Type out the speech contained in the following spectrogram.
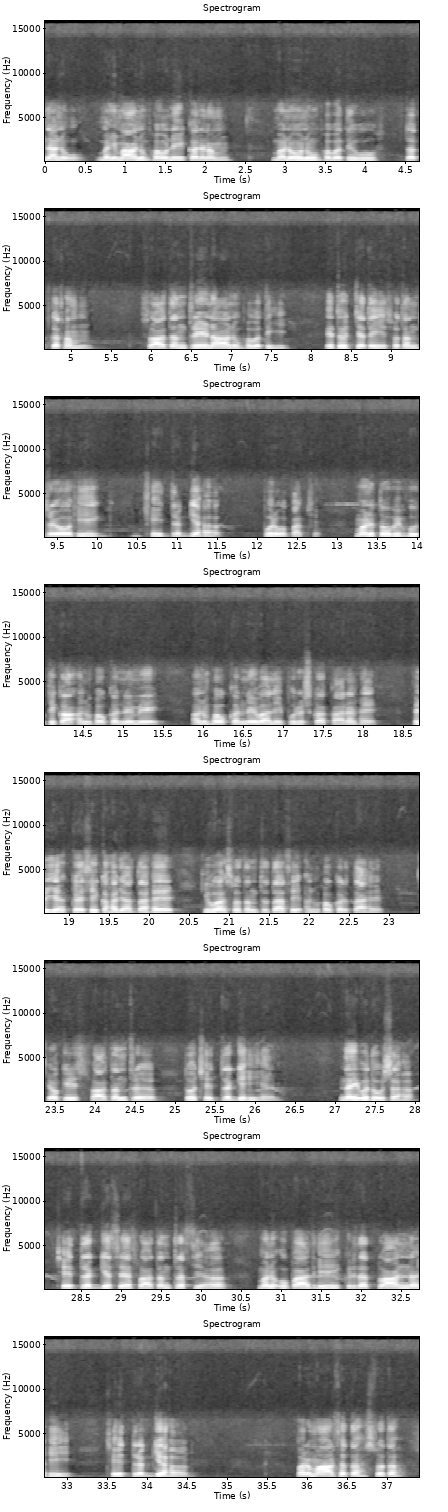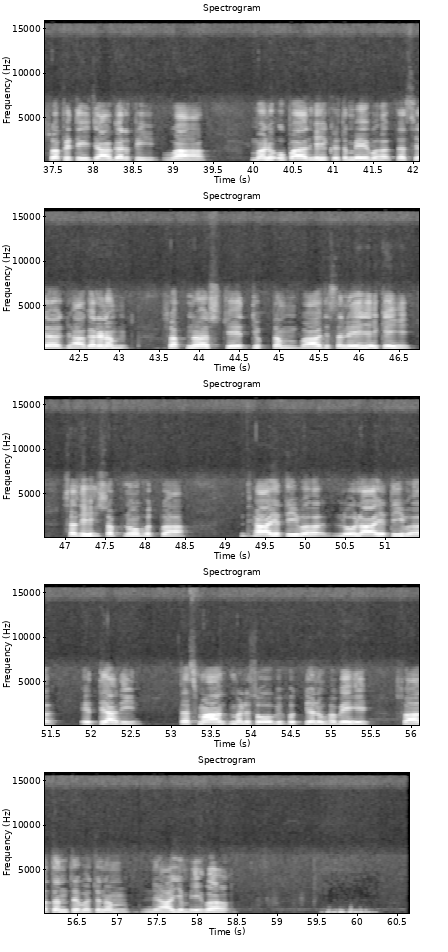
ननु महिमानुभवने करणम मनोनुभवती तत्कथम स्वातंत्रेणानुभवती इतुच्यते स्वतंत्रो ही क्षेत्रज्ञ। पूर्व पक्ष मन तो विभूति का अनुभव करने में अनुभव करने वाले पुरुष का कारण है। फिर यह कैसे कहा जाता है कि वह स्वतंत्रता से अनुभव करता है? क्योंकि स्वातंत्र तो क्षेत्रज्ञ ही है। नैव दोष। क्षेत्रज्ञ स्वातंत्र मन उपाधि कृतत्वान्न ही क्षेत्रज्ञ परमार्थतः स्वतः स्वप्रति जागर्ति वा मन उपाधि कृतमेव तस्य जागरण स्वप्नश्चेत्युक्त वाजसनेयके सधि स्वप्नो भूत्वा ध्यायतीव, लोलायतीव इत्यादि। तस्मात् मनसो विभूत्यनुभवे स्वातंत्र वचनम न्यायमेव।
